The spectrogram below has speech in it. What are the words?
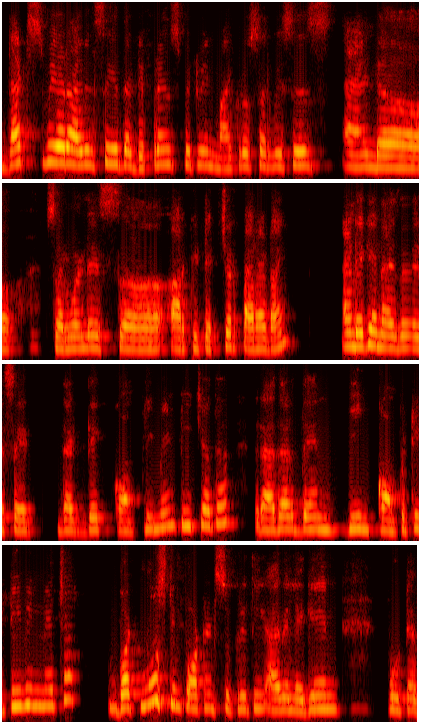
that's where i will say the difference between microservices and uh, serverless uh, architecture paradigm. And again as i said that they complement each other rather than being competitive in nature. But most important, Sukriti, I will again put a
